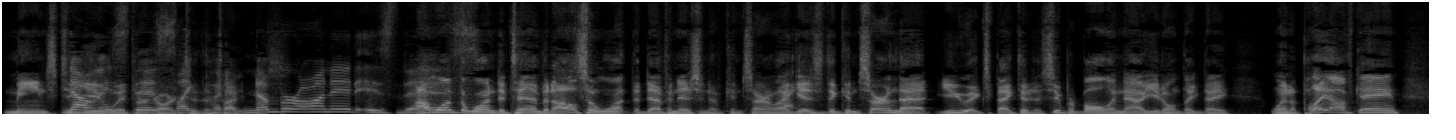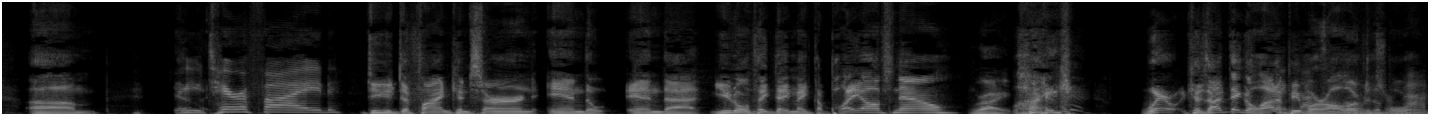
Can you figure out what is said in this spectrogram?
means to now, you with this regard like to the put Titans. a number on it? Is this? I want the one to ten, but I also want the definition of concern. Like, Right. is the concern that you expected a Super Bowl and now you don't think they win a playoff game? Um, Are you terrified? do you define concern in the in that you don't think they make the playoffs now? Right. Like where? Because I think a lot of people are all over the board.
